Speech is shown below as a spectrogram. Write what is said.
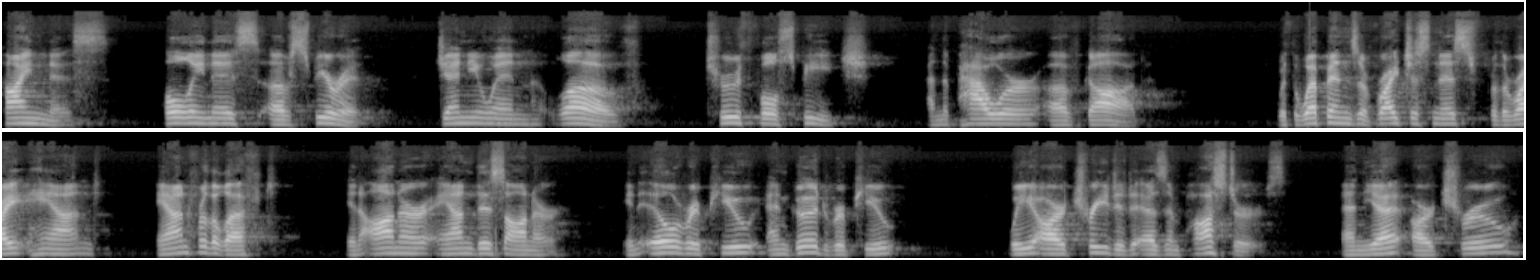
kindness, holiness of spirit, genuine love, truthful speech, and the power of God. With the weapons of righteousness for the right hand and for the left, in honor and dishonor, in ill repute and good repute, we are treated as impostors and yet are true,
